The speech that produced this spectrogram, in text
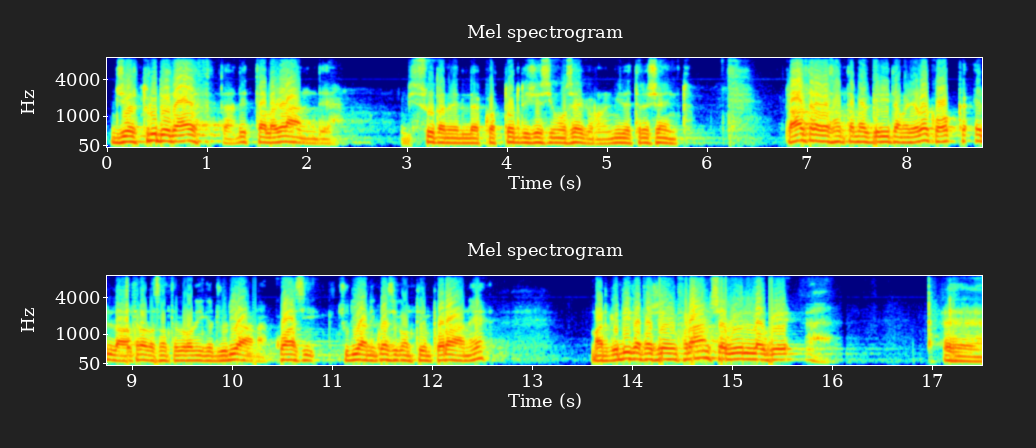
Gertrude da Efta, detta la Grande, vissuta nel XIV secolo, nel 1300. L'altra era Santa Margherita Maria da Coc e l'altra era Santa Veronica Giuliana, quasi, Giuliani quasi contemporanee. Margherita faceva in Francia quello che eh,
